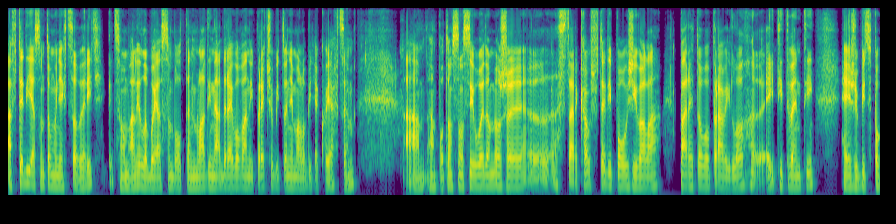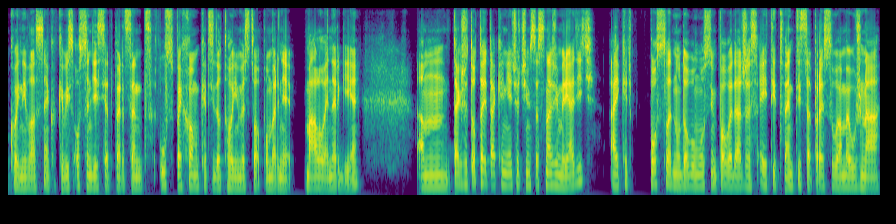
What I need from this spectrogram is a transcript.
A vtedy ja som tomu nechcel veriť, keď som mali, lebo ja som bol ten mladý nadrajvovaný, prečo by to nemalo byť ako ja chcem. A, a potom som si uvedomil, že e, starka už vtedy používala paretovo pravidlo 80-20, hej, že byť spokojný vlastne ako keby s 80% úspechom, keď si do toho investoval pomerne málo energie. Um, takže toto je také niečo, čím sa snažím riadiť, aj keď poslednú dobu musím povedať, že z 80-20 sa presúvame už na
